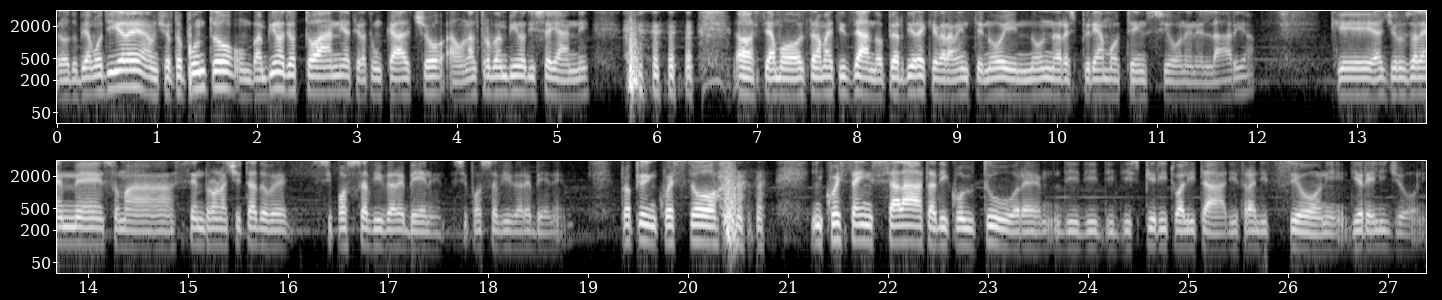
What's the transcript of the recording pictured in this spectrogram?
ve lo dobbiamo dire, a un certo punto un bambino di 8 anni ha tirato un calcio a un altro bambino di 6 anni. no, stiamo sdrammatizzando per dire che veramente noi non respiriamo tensione nell'aria che a Gerusalemme insomma, sembra una città dove si possa vivere bene, si possa vivere bene. Proprio in, questo, in questa insalata di culture, di, di, di, di spiritualità, di tradizioni, di religioni.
